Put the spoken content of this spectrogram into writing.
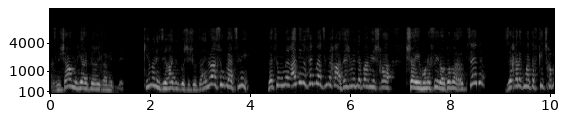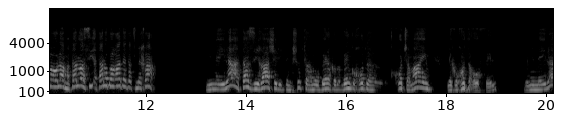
אז משם הוא מגיע לפרק ל"ב. כי אם אני זירת התגוששות, אני לא עסוק בעצמי. בעצם הוא אומר, אל תתעסק בעצמך, זה שמדי פעם יש לך קשיים או נפילות או בעיות, בסדר, זה חלק מהתפקיד שלך בעולם, אתה לא, אתה לא בראת את עצמך. ממילא אתה זירה של התנגשות כאמור בין, בין כוחות, כוחות שמיים לכוחות האופל, וממילא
